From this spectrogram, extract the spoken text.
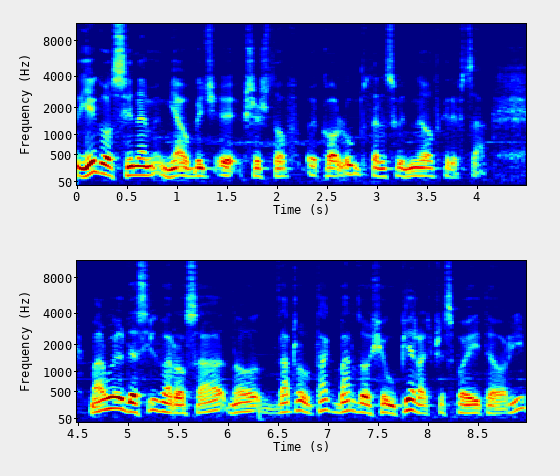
jego synem miał być e, Krzysztof Kolumb, ten słynny odkrywca. Manuel de Silva Rosa no, zaczął tak bardzo się upierać przy swojej teorii,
